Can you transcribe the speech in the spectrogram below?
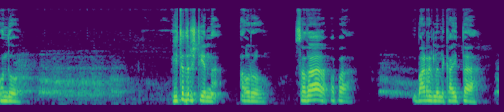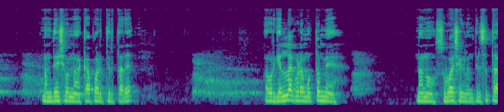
ಒಂದು ಹಿತದೃಷ್ಟಿಯನ್ನು ಅವರು ಸದಾ ಪಾಪ ಬಾರ್ಡರ್ಗಳಲ್ಲಿ ಕಾಯುತ್ತಾ ನಮ್ಮ ದೇಶವನ್ನು ಕಾಪಾಡುತ್ತಿರ್ತಾರೆ ಅವ್ರಿಗೆಲ್ಲ ಕೂಡ ಮತ್ತೊಮ್ಮೆ ನಾನು ಶುಭಾಶಯಗಳನ್ನು ತಿಳಿಸುತ್ತಾ,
